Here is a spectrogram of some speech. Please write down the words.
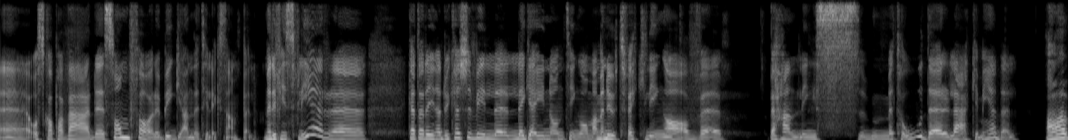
eh, och skapar värde som förebyggande till exempel. Men det finns fler. Eh, Katarina, du kanske vill eh, lägga in någonting om men, utveckling av eh, behandlingsmetoder, läkemedel? Ja,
